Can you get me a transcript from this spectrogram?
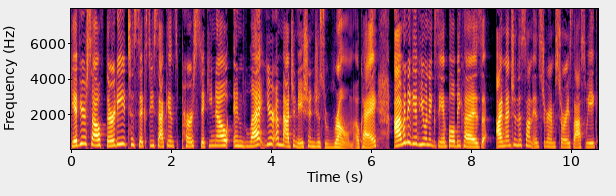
Give yourself 30 to 60 seconds per sticky note and let your imagination just roam, okay? I'm gonna give you an example because I mentioned this on Instagram stories last week.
